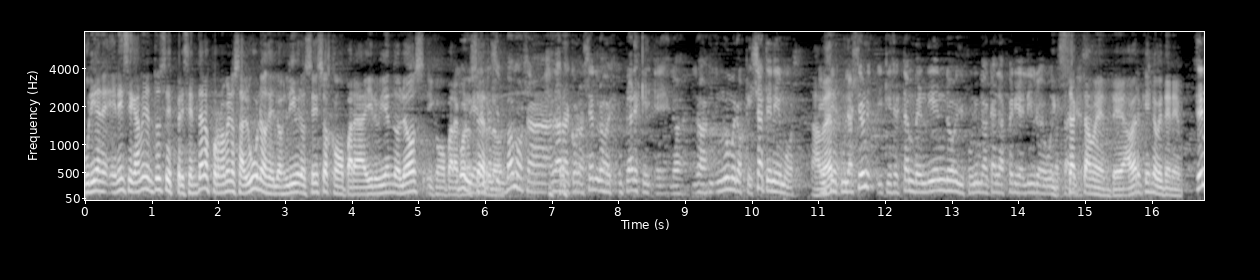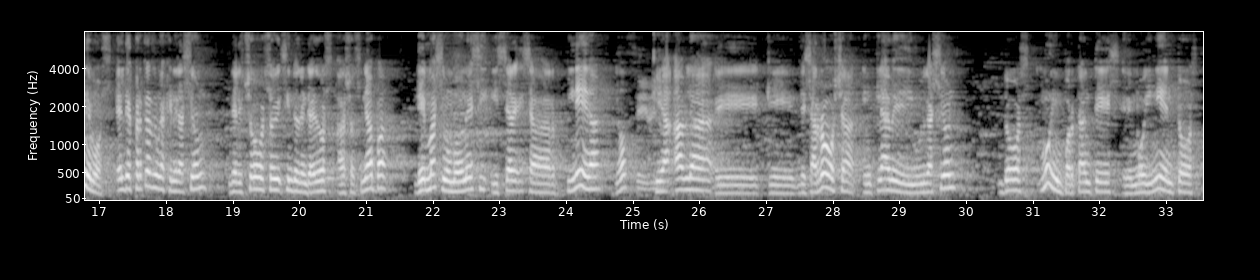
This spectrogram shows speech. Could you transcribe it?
Julián, en ese camino entonces presentaros por lo menos algunos de los libros esos como para ir viéndolos y como para Muy conocerlos. Bien, vamos a dar a conocer los ejemplares, que, eh, los, los, números que ya tenemos a en ver. circulación y que se están vendiendo y difundiendo acá en la Feria del Libro de Buenos Exactamente. Aires. Exactamente, a ver qué es lo que tenemos. Tenemos El despertar de una generación del Yo Soy 132 a Yosinapa, de Máximo Modonesi y César Pineda, ¿no? sí, que habla, eh, que desarrolla en clave de divulgación dos muy importantes eh, movimientos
